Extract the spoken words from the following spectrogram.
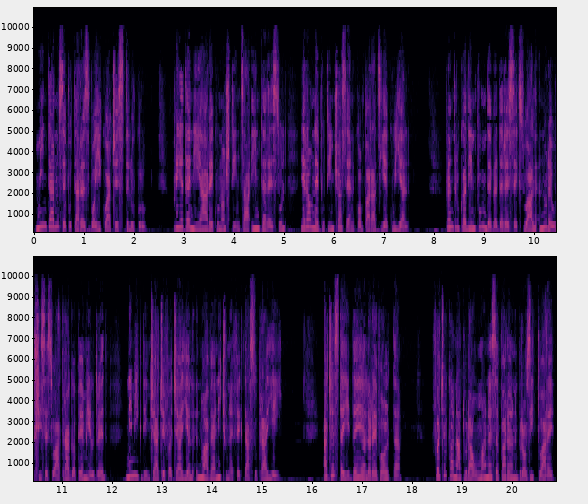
Mintea nu se putea război cu acest lucru. Prietenia, recunoștința, interesul erau neputincioase în comparație cu el. Pentru că, din punct de vedere sexual, nu reușise să o atragă pe Mildred, nimic din ceea ce făcea el nu avea niciun efect asupra ei. Această idee îl revoltă. Făcea ca natura umană să pară îngrozitoare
